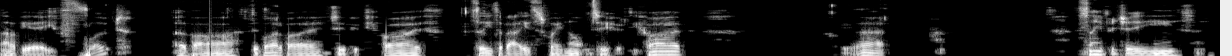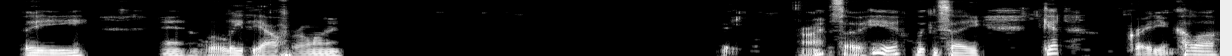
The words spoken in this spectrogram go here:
that'll be a float of r divided by 255. So these are values between 0 and 255. That. Same for G, same for B, and we'll leave the alpha alone. Alright, so here we can say get gradient color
